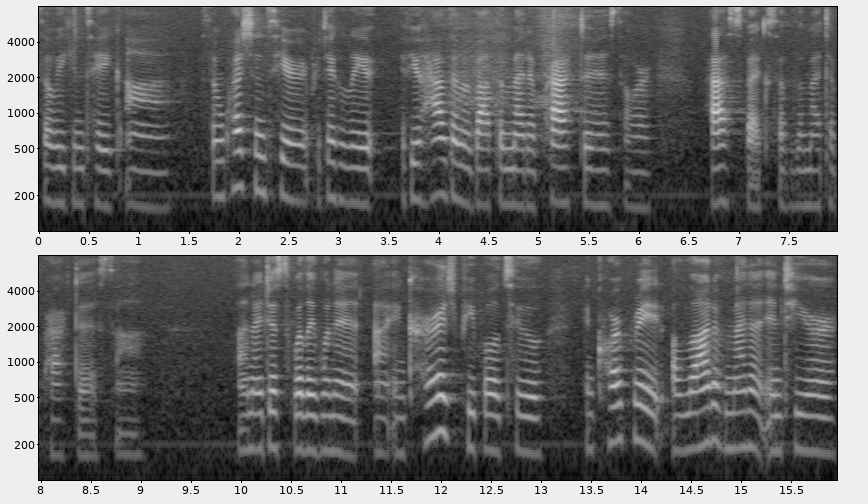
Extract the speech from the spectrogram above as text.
So we can take uh, some questions here, particularly you have them about the metta practice or aspects of the metta practice. Uh, and I just really want to uh, encourage people to incorporate a lot of metta into your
